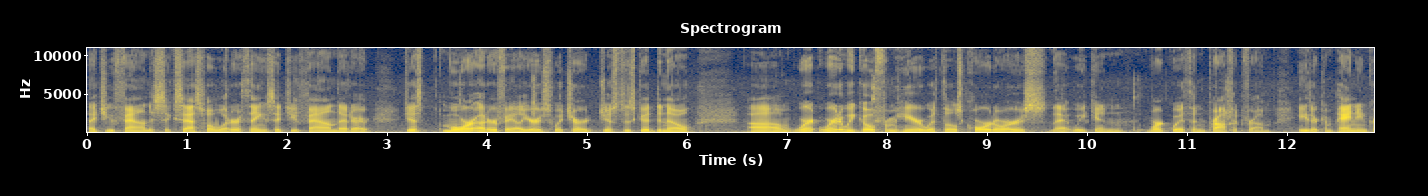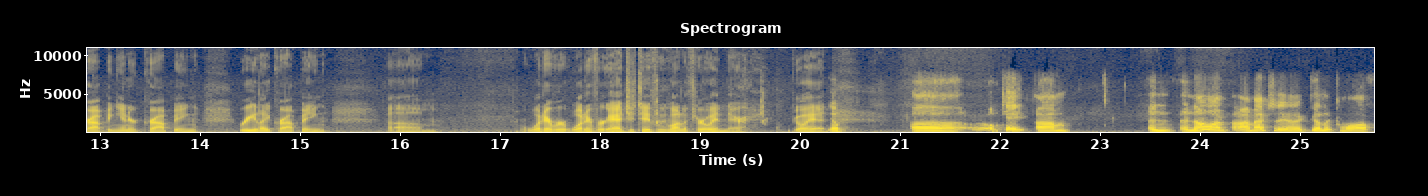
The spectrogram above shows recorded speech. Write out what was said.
that you found is successful? What are things that you found that are just more utter failures, which are just as good to know? Um, where where do we go from here with those corridors that we can work with and profit from? Either companion cropping, intercropping, relay cropping, um, whatever whatever adjective we want to throw in there. Go ahead. Yep. Uh, okay. Um, and and now I'm I'm actually going to come off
